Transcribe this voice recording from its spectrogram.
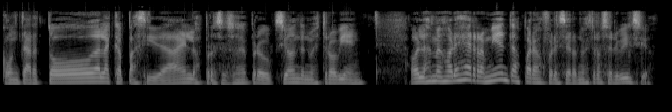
contar toda la capacidad en los procesos de producción de nuestro bien o las mejores herramientas para ofrecer nuestro servicio.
